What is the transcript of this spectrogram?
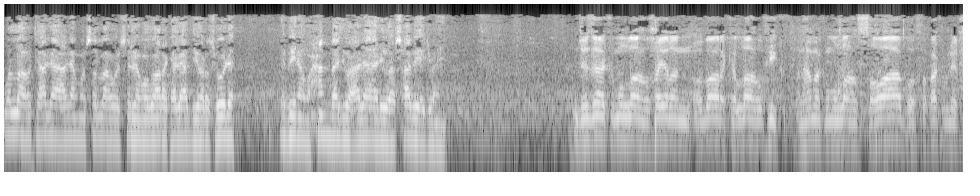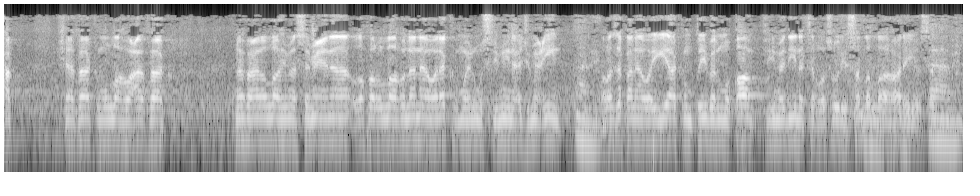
والله تعالى أعلم وصلى الله وسلم وبارك على عبده ورسوله نبينا محمد وعلى آله وأصحابه أجمعين. جزاكم الله خيرا وبارك الله فيكم. ألهمكم الله الصواب ووفقكم للحق شافاكم الله وعافاكم. نفعنا الله ما سمعنا وغفر الله لنا ولكم وللمسلمين أجمعين آمين. ورزقنا وإياكم طيب المقام في مدينة الرسول صلى الله عليه وسلم آمين.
